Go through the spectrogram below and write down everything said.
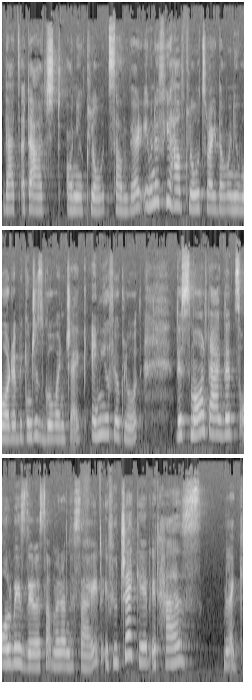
that's attached on your clothes somewhere. Even if you have clothes right now in your wardrobe, you can just go and check any of your clothes. This small tag that's always there somewhere on the side, if you check it, it has like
